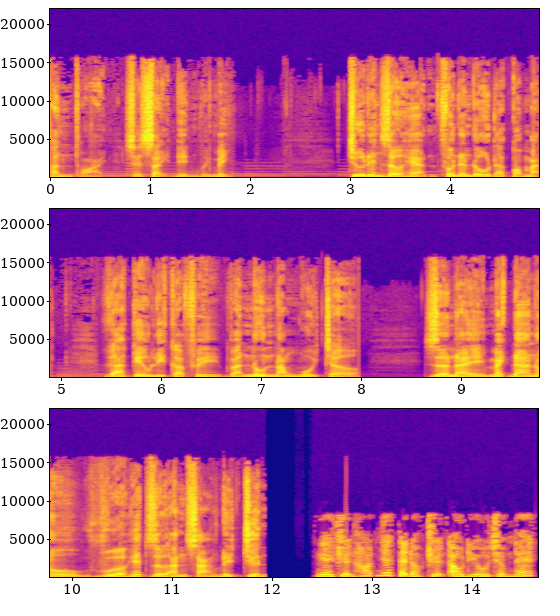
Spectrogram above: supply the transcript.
thần thoại sẽ xảy đến với mình. Chưa đến giờ hẹn, Fernando đã có mặt. Gã kêu ly cà phê và nôn nóng ngồi chờ. Giờ này McDonald vừa hết giờ ăn sáng để chuyển Nghe chuyện hot nhất tại đọc truyện audio.net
